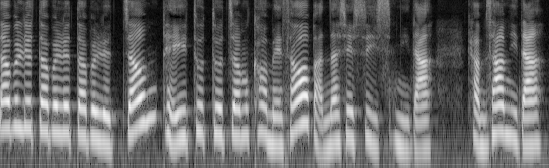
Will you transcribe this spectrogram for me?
www.데이토토.com에서 만나실 수 있습니다. 감사합니다.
